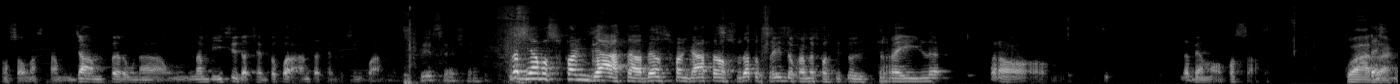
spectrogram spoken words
non so, una stamp jumper, una, una bici da 140 150. L'abbiamo sfangata, abbiamo sfangata, ho sudato freddo quando è partito il trail, però l'abbiamo passato. Guarda,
